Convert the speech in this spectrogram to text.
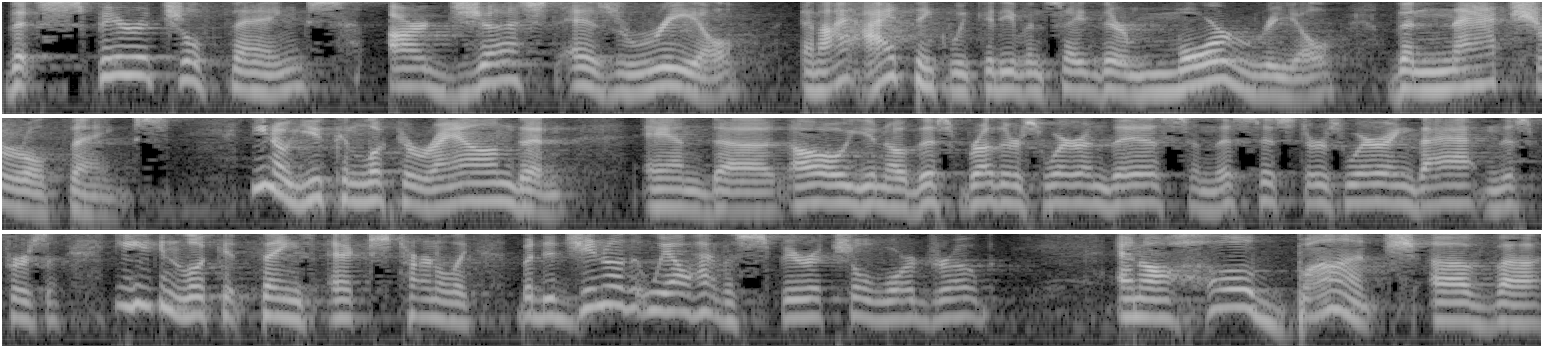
that spiritual things are just as real, and I, I think we could even say they're more real than natural things? You know, you can look around and and uh, oh, you know, this brother's wearing this, and this sister's wearing that, and this person. You can look at things externally, but did you know that we all have a spiritual wardrobe? And a whole bunch of uh,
